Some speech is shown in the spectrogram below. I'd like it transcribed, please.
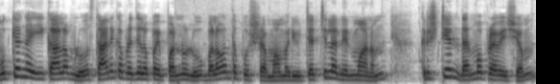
ముఖ్యంగా ఈ కాలంలో స్థానిక ప్రజలపై పన్నులు బలవంతపు శ్రమ మరియు చర్చిల నిర్మాణం క్రిస్టియన్ ధర్మ ప్రవేశం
